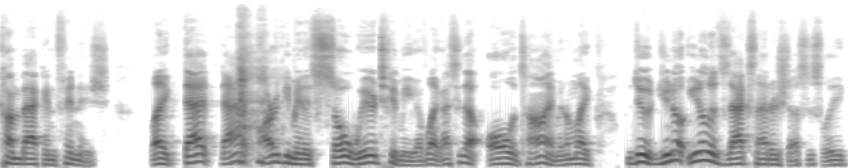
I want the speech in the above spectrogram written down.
come back and finish. Like that that argument is so weird to me. Of like I see that all the time, and I'm like, dude, you know, you know the Zack Snyder's Justice League.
